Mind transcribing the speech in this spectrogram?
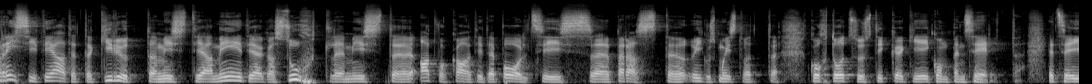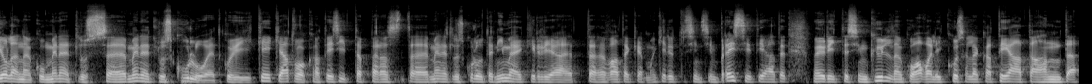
pressiteadete kirjutamist ja meediaga suhtlemist äh, advokaatide poolt, siis äh, pärast äh, õigusmõistvat kohtuotsust ikkagi ei kompenseerita. et see ei ole nagu menetlus, menetluskulu, et kui keegi advokaat esitab pärast menetluskulude nimekirja, et vaadake, ma kirjutasin siin pressiteadet, ma üritasin küll nagu avalikkusele ka teada anda.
